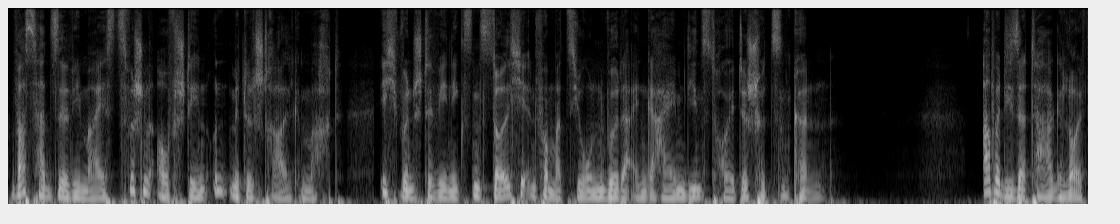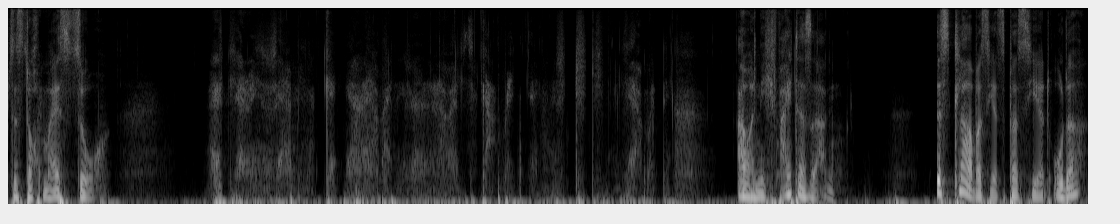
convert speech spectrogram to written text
was hat Silvi Mais zwischen Aufstehen und Mittelstrahl gemacht? Ich wünschte wenigstens, solche Informationen würde ein Geheimdienst heute schützen können. Aber dieser Tage läuft es doch meist so. Aber nicht weitersagen. Ist klar, was jetzt passiert, oder?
